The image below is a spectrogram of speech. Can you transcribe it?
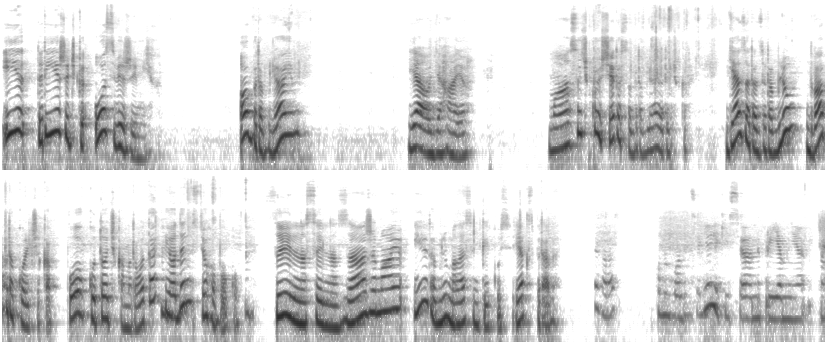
і трішечки освіжимо їх. Обробляємо. Я одягаю масочку і ще раз обробляю ручками. Я зараз зроблю два прокольчика по куточкам рота і один з цього боку. Сильно-сильно зажимаю і роблю малесенький кусь. Як справи? Коли вводиться, є якісь е, неприємні там,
